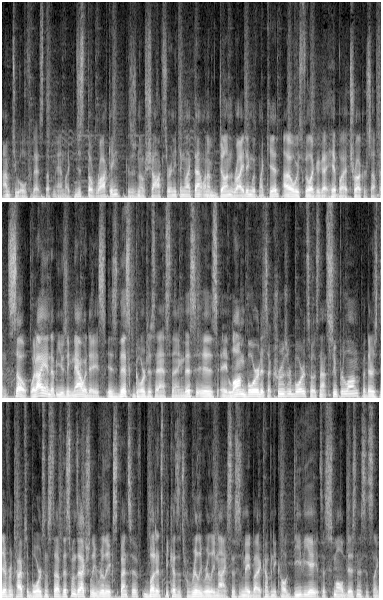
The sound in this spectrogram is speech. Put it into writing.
I'm too old for that stuff, man. Like just the rocking, because there's no shocks or anything like that. When I'm done riding with my kid, I always feel like I got hit by a truck or something. So what I end up using nowadays is this gorgeous ass thing. This is a long board. It's a cruiser board, so it's not super long, but there's different types of boards and stuff. This one's actually really expensive, but it's because it's really, really nice. This is made by a company called Deviate. It's a small business. It's like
